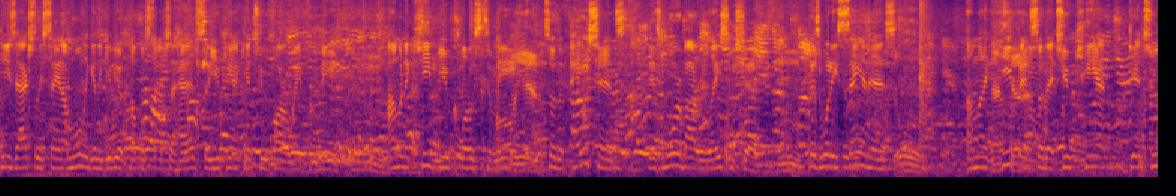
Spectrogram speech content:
He's actually saying, "I'm only going to give you a couple steps ahead, so you can't get too far away from me. I'm going to keep you close to me." Oh, yeah. So the patience is more about relationship. Because what he's saying is, I'm going to That's keep good. it so that you can't get too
